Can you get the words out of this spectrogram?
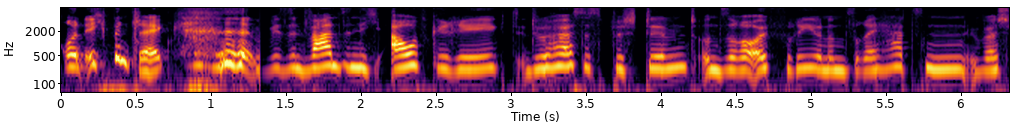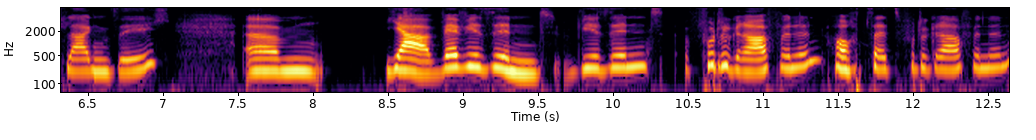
Und ich bin Jack. Wir sind wahnsinnig aufgeregt. Du hörst es bestimmt. Unsere Euphorie und unsere Herzen überschlagen sich. Ähm, ja, wer wir sind. Wir sind Fotografinnen, Hochzeitsfotografinnen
